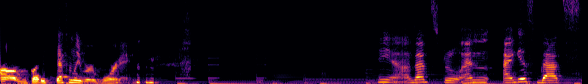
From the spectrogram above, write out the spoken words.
um, but it's definitely rewarding. yeah, that's true. And I guess that's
